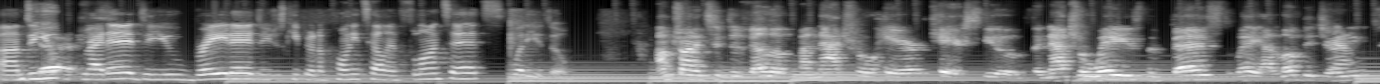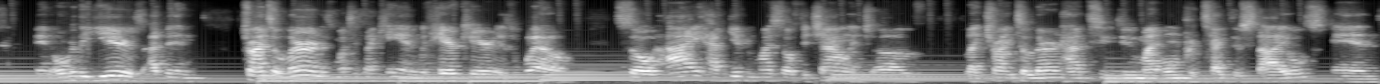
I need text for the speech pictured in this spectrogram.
Um, do you yes. thread it? Do you braid it? Do you just keep it in a ponytail and flaunt it? What do you do? I'm trying to develop my natural hair care skills. The natural way is the best way. I love the journey. And over the years, I've been trying to learn as much as I can with hair care as well. So I have given myself the challenge of like trying to learn how to do my own protective styles. And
